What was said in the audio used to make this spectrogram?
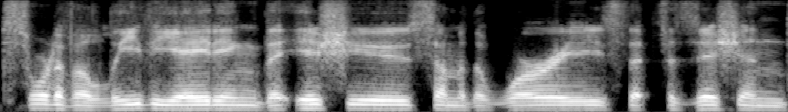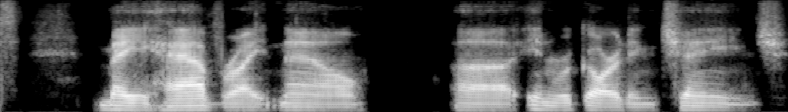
sort of alleviating the issues, some of the worries that physicians may have right now uh, in regarding change?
